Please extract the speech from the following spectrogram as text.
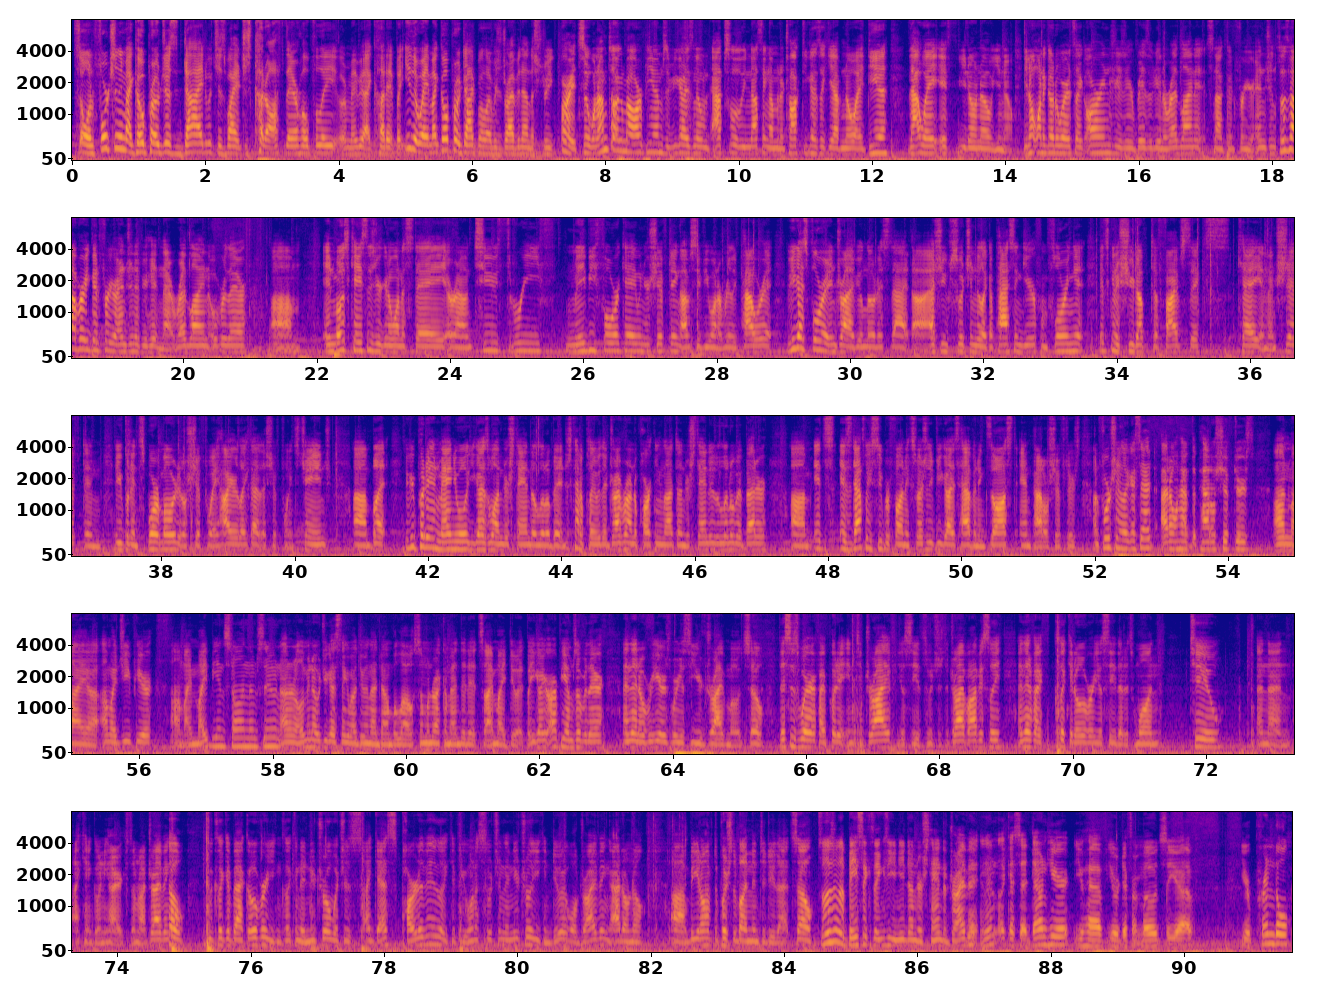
so unfortunately my GoPro just died, which is why it just cut off there, hopefully, or maybe I cut it. But either way, my GoPro died while I was driving down the street. All right, so when I'm talking about RPMs, if you guys know absolutely nothing, I'm gonna talk to you guys like you have no idea. That way, if you don't know, you know. You don't wanna go to where it's like orange, because you're basically gonna redline it. It's not good for your engine. So it's not very good for your engine if you're hitting that red line over there. Um, in most cases, you're gonna wanna stay around two, three, maybe 4K when you're shifting. Obviously, if you wanna really power it. If you guys floor it and drive, you'll notice that uh, as you switch into like a passing gear from flooring it, it's gonna shoot up to five, six, K and then shift. And if you put in sport mode it'll shift way higher like that. The shift points change. Um, but if you put it in manual you guys will understand a little bit just kind of play with it. Drive around a parking lot to understand it a little bit better. Um, it's it's definitely super fun especially if you guys have an exhaust and paddle shifters. Unfortunately like I said I don't have the paddle shifters on my uh, on my Jeep here. Um, I might be installing them soon. I don't know. Let me know what you guys think about doing that down below. Someone recommended it, so I might do it. But you got your RPMs over there, and then over here is where you'll see your drive mode. So this is where if I put it into drive, you'll see it switches to drive, obviously. And then if I click it over, you'll see that it's one, two, and then I can't go any higher because I'm not driving. So if we click it back over, you can click into neutral, which is, I guess, part of it. Like, if you want to switch into neutral, you can do it while driving. I don't know. Um, but you don't have to push the button in to do that. So, so those are the basic things you need to understand to drive it. And then, like I said, down here, you have your different modes. So you have your Prindle,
